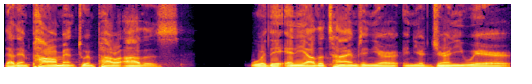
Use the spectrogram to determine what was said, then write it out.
that empowerment to empower others were there any other times in your in your journey where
